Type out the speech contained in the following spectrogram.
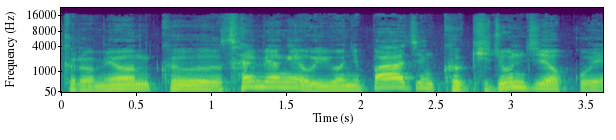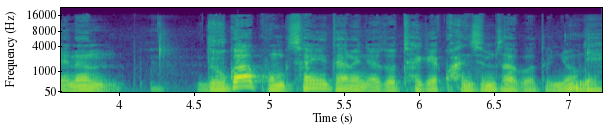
그러면 그 세 명의 의원이 빠진 그 기존 지역구에는 누가 공천이 되느냐도 되게 관심사거든요. 네.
